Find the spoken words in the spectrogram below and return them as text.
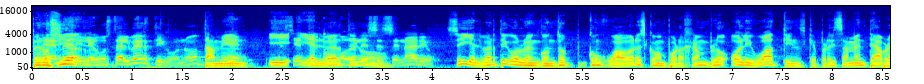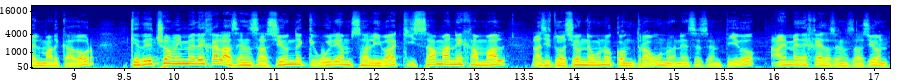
Pero sí, le gusta el vértigo, ¿no? También. Y, el vértigo. En ese escenario. Sí, el vértigo lo encontró con jugadores como por ejemplo Oli Watkins, que precisamente abre el marcador. Que de hecho a mí me deja la sensación de que William Saliba quizá maneja mal la situación de uno contra uno en ese sentido. A mí me deja esa sensación,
